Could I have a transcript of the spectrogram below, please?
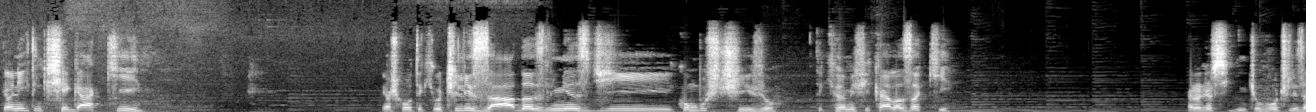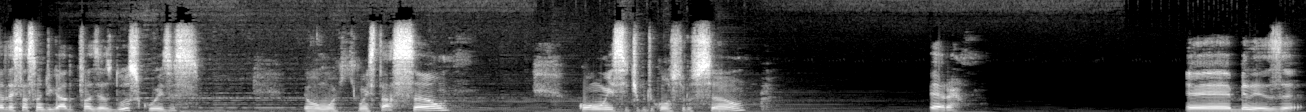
Tem uma linha que tem que chegar aqui. Eu acho que eu vou ter que utilizar das linhas de combustível. Tem que ramificar elas aqui. Verdade é o seguinte, eu vou utilizar da estação de gado para fazer as duas coisas. Eu vou aqui com a estação, com esse tipo de construção. Pera. É, beleza.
